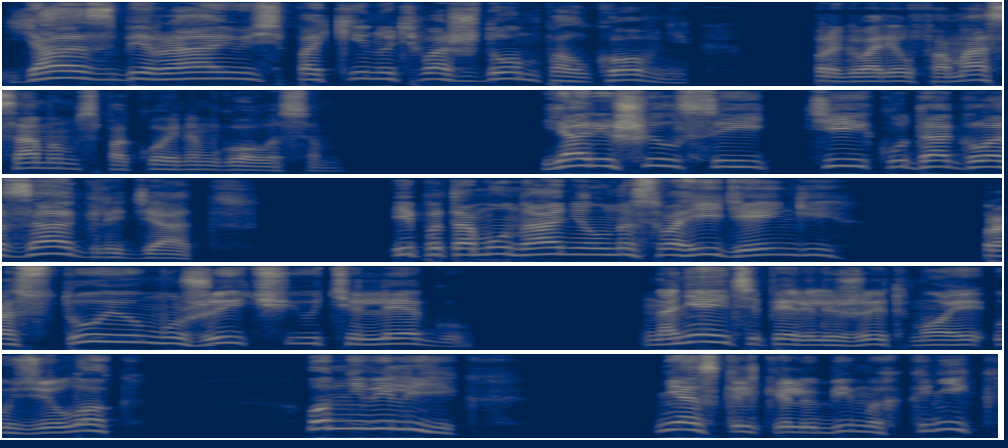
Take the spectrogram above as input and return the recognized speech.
«Я сбираюсь покинуть ваш дом, полковник», — проговорил Фома самым спокойным голосом. «Я решился идти, куда глаза глядят, и потому нанял на свои деньги простую мужичью телегу. На ней теперь лежит мой узелок. Он невелик. Несколько любимых книг,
